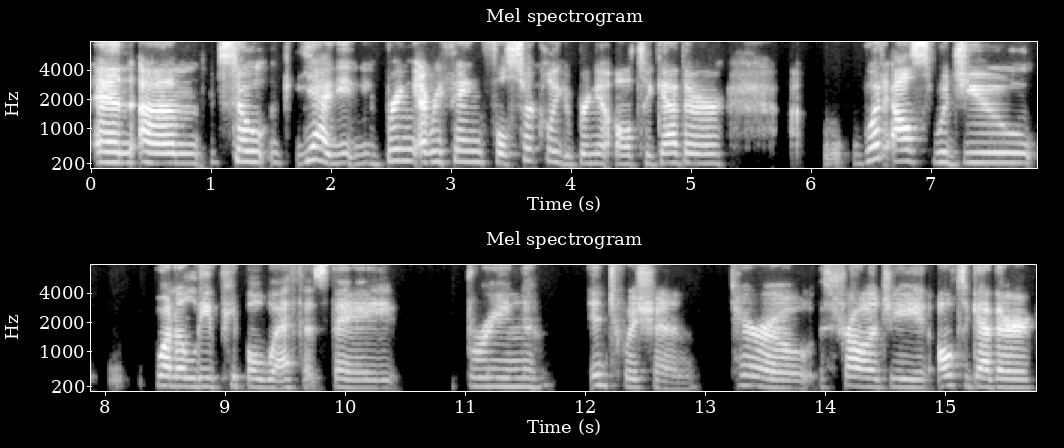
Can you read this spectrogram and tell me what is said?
And um so yeah you, you bring everything full circle you bring it all together. What else would you want to leave people with as they bring intuition tarot astrology all together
